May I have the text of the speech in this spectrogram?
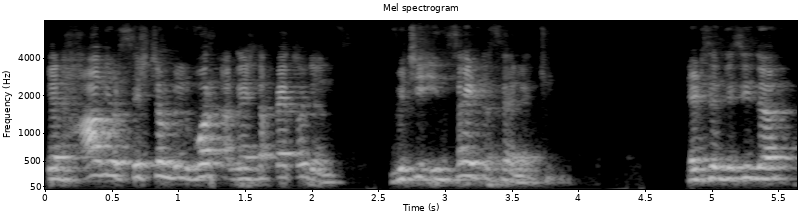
Then how your system will work against the pathogens which is inside the cell actually. Let's say this is a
